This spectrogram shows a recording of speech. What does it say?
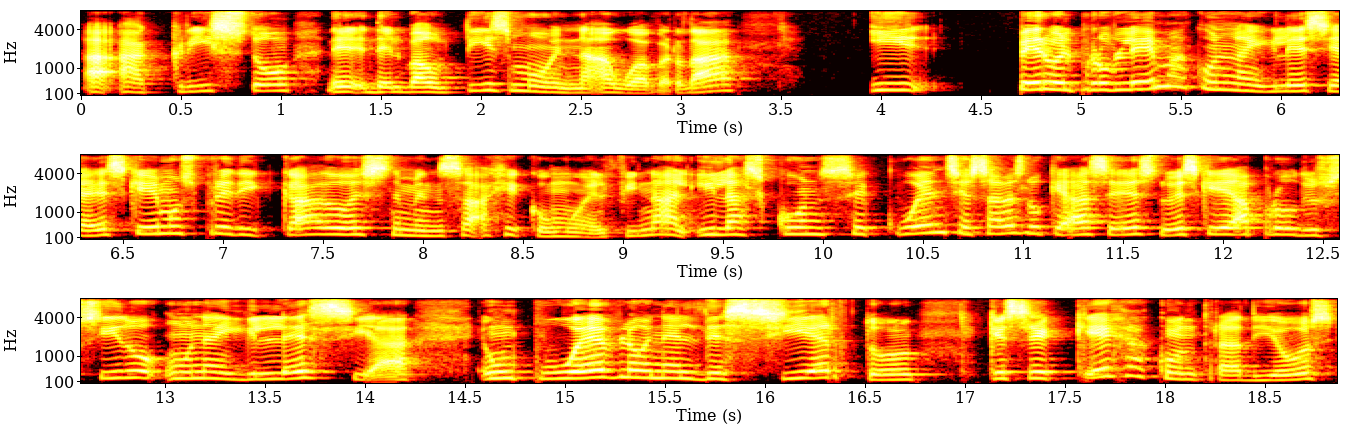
a, Cristo, del bautismo en agua, ¿verdad? Y pero el problema con la iglesia es que hemos predicado este mensaje como el final y las consecuencias, ¿sabes lo que hace esto? Es que ha producido una iglesia, un pueblo en el desierto que se queja contra Dios,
